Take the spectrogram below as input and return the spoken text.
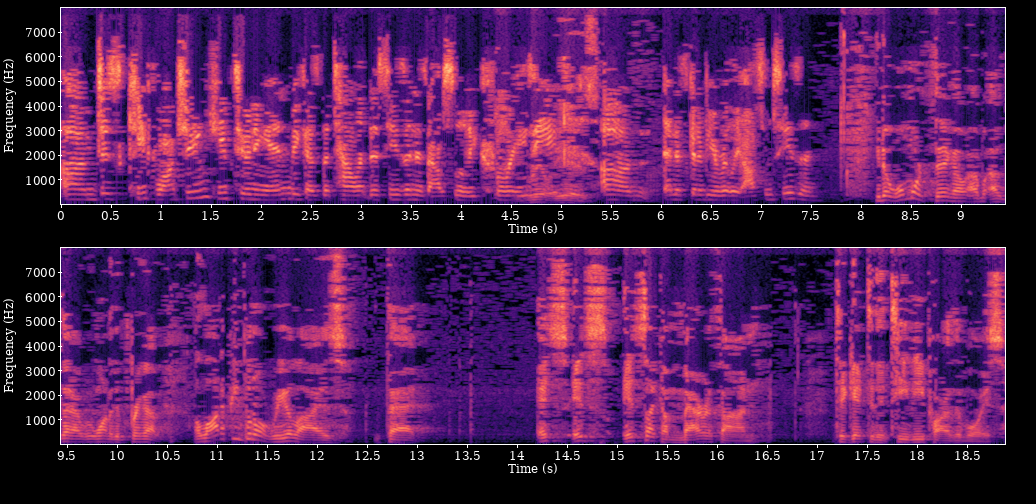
um, just keep watching, keep tuning in because the talent this season is absolutely crazy. really is. Um, and it's going to be a really awesome season. You know, one more thing I, I, that I wanted to bring up. A lot of people don't realize that it's it's it's like a marathon to get to the TV part of the voice.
